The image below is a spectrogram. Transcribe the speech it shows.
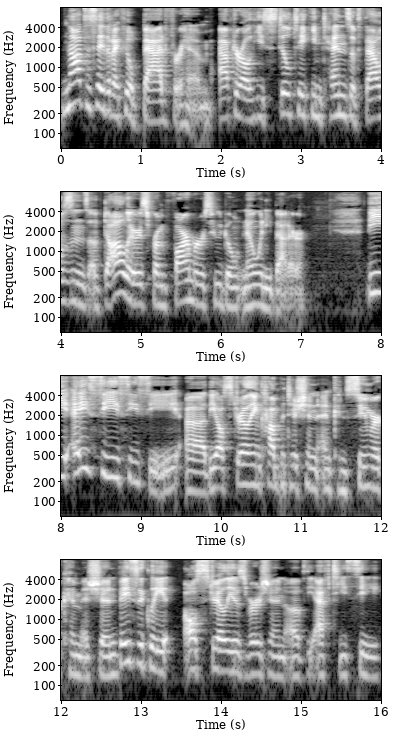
not to say that I feel bad for him. After all, he's still taking tens of thousands of dollars from farmers who don't know any better. The ACCC, uh, the Australian Competition and Consumer Commission, basically Australia's version of the FTC,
